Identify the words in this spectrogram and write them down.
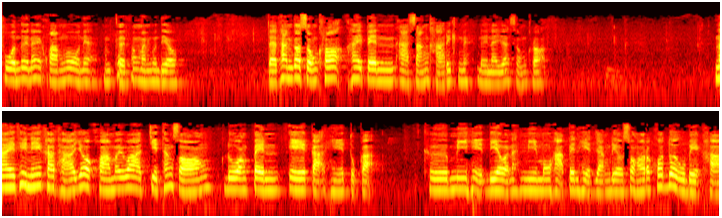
ชวนด้วยนะความโง่เนี่ยมันเกิดของมันคนเดียว แต่ท่านก็สงเคราะห์ให้เป็นอาสังขาริกนะโดยนัยสงเคราะห์ ในที่นี้คาถาย่อความไว้ว่าจิตทั้งสองดวงเป็นเอกะเหตุกะ คือมีเหตุเดียวนะมีโมหะเป็นเหตุอย่างเดียว สหรคตด้วยอุเบกขา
